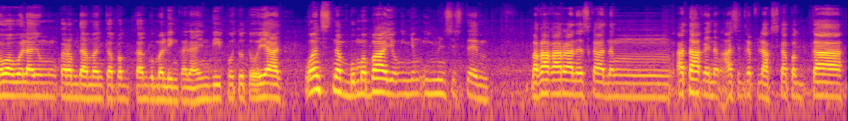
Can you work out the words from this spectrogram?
mawawala yung karamdaman kapag ka gumaling ka na. Hindi po totoo yan. Once na bumaba yung inyong immune system, makakaranas ka ng atake ng acid reflux kapag ka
